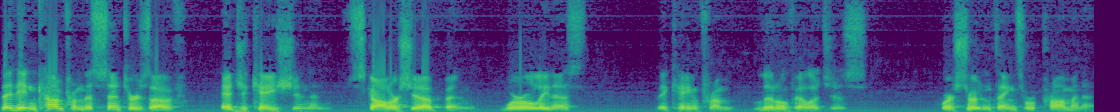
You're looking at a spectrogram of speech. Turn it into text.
They didn't come from the centers of education and scholarship and worldliness. They came from little villages where certain things were prominent.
